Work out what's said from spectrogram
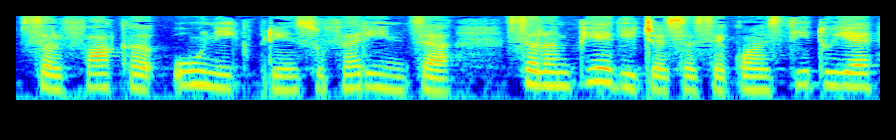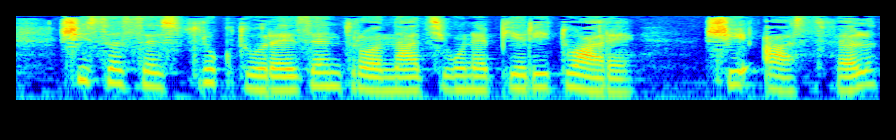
să-l facă unic prin suferință, să-l împiedice să se constituie și să se structureze într-o națiune pieritoare și astfel,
